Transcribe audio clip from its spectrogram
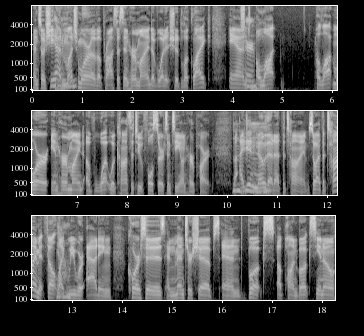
And so she had much more of a process in her mind of what it should look like and Sure. a lot a lot more in her mind of what would constitute full certainty on her part. But I didn't know that at the time. So at the time, it felt like Mm-hmm. We were adding courses and mentorships and books upon books, you know,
